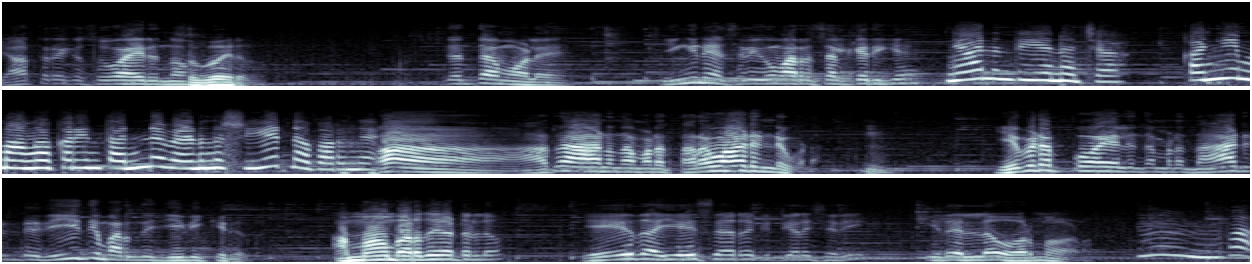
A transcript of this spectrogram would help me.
യാത്രയൊക്കെ സുഖമായിരുന്നു? സുഖമായിരുന്നു. ഇതെന്താ മോളെ? ഇങ്ങനെയാ ശ്രീകുമാരൻ സൽക്കരിക്ക ഞാൻ എന്ത് ചെയ്യാൻ അച്ഛാ? കഞ്ഞിയും മാങ്ങാക്കറിയും തന്നെ വേണമെന്ന് ഷീയേട്ടനാ പറഞ്ഞേ. ആ അതാണ് നമ്മുടെ തറവാടിന്റെ ഗുണം. ഉം. എവിടെ പോയാലും നമ്മുടെ നാടിന്റെ രീതി മറന്ന് ജീവിക്കരുത്. അമ്മാവൻ പറഞ്ഞു കേട്ടല്ലോ? ഏത് ഐ എസ് ആറിനെ കിട്ടിയാലും ശരി ഇതെല്ലാം ഓർമ്മ വേണം. ഉം, വാ.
